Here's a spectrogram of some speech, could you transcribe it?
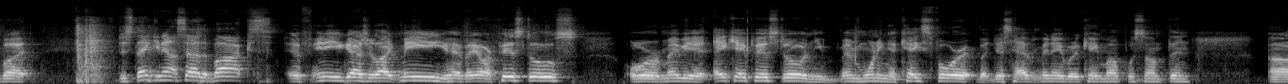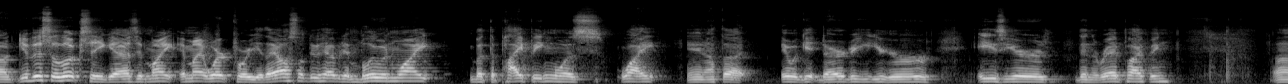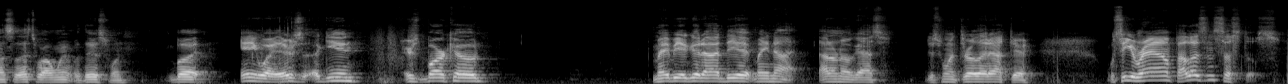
But just thinking outside the box, if any of you guys are like me, you have AR pistols or maybe an AK pistol and you've been wanting a case for it but just haven't been able to came up with something uh, give this a look, see guys. It might it might work for you. They also do have it in blue and white, but the piping was white, and I thought it would get dirtier easier than the red piping. Uh, so that's why I went with this one. But anyway, there's again, there's barcode. Maybe a good idea, it may not. I don't know, guys. Just want to throw that out there. We'll see you around, fellas and sisters.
